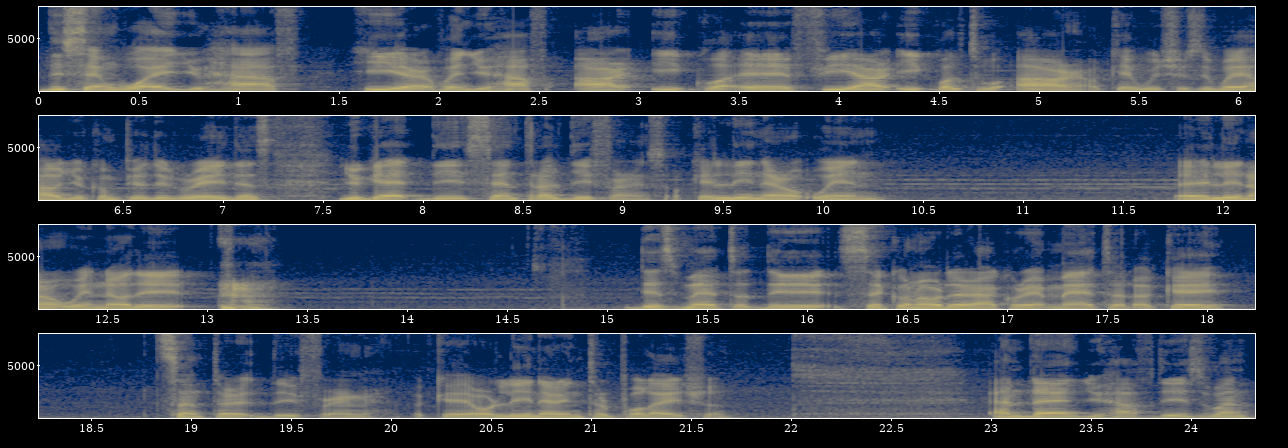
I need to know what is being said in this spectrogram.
The same way you have here when you have r equal uh, phi r equal to r okay which is the way how you compute the gradients you get this central difference okay linear wind uh, linear wind no the this method, the second order accurate method, okay? Center different, okay, or linear interpolation. And then you have this one,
